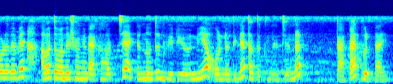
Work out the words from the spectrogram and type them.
করে দেবে। আবার তোমাদের সঙ্গে দেখা হচ্ছে একটা নতুন ভিডিও নিয়ে অন্য দিনে। ততক্ষণের জন্য টাটা গুড নাইট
